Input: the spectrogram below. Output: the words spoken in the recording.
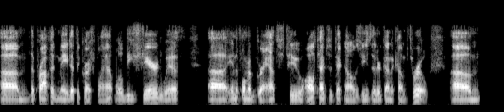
Um, the profit made at the crush plant will be shared with uh, in the form of grants to all types of technologies that are going to come through. Um,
